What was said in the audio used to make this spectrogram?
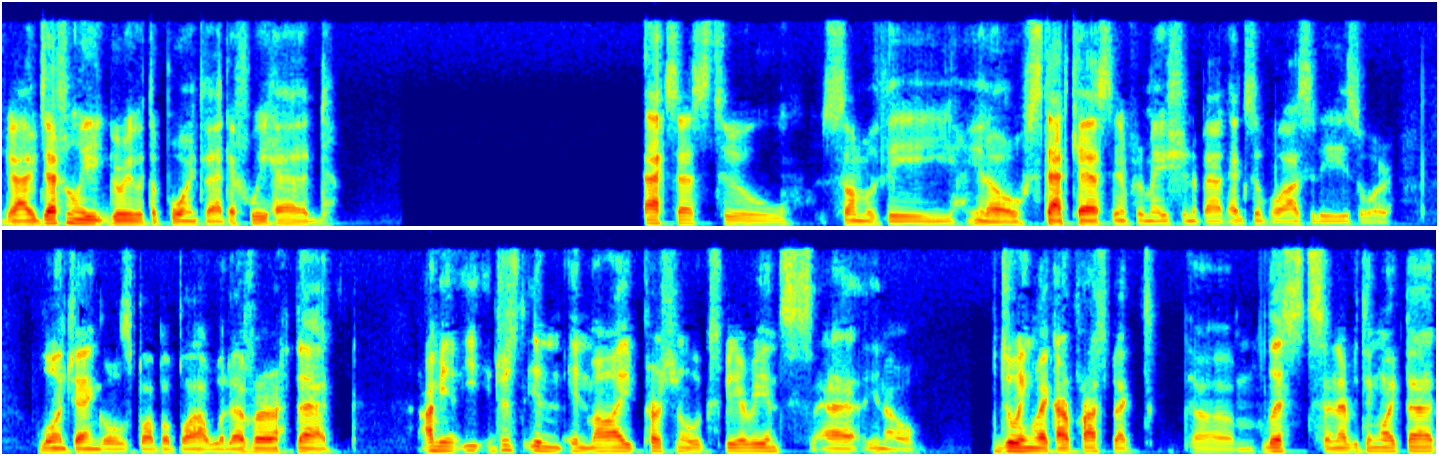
Yeah, I definitely agree with the point that if we had access to some of the, you know, Statcast information about exit velocities or launch angles, blah blah blah, whatever, that I mean, just in in my personal experience, uh, you know, doing like our prospect um, lists and everything like that,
